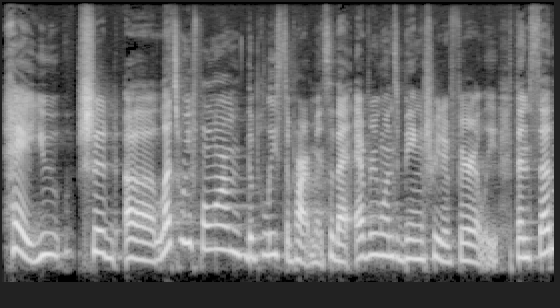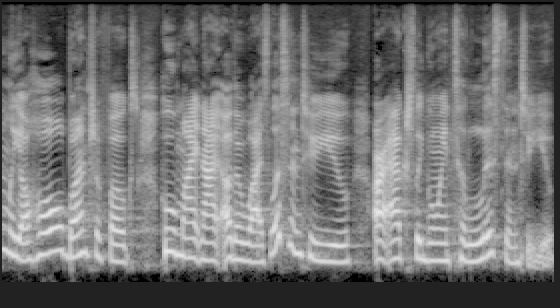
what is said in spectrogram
hey you should uh, let's reform the police department so that everyone's being treated fairly then suddenly a whole bunch of folks who might not otherwise listen to you are actually actually going to listen to you.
